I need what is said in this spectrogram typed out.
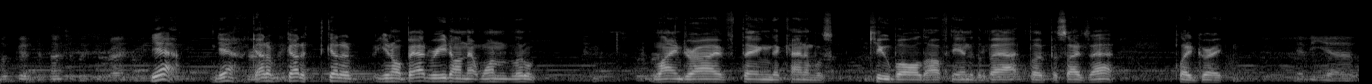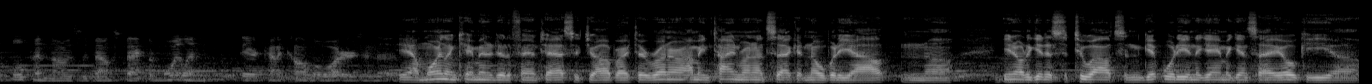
looked good defensively too, right? I mean, yeah, yeah. Got a got a got a you know bad read on that one little line drive thing that kind of was cue balled off the end of the bat, but besides that, played great. Yeah, the uh, bullpen obviously bounced back, but Moylan there kind of calmed the waters. And the yeah, Moylan came in and did a fantastic job right there. Runner, I mean, Tyne run on second, nobody out, and uh, you know to get us to two outs and get Woody in the game against Aoki, uh,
